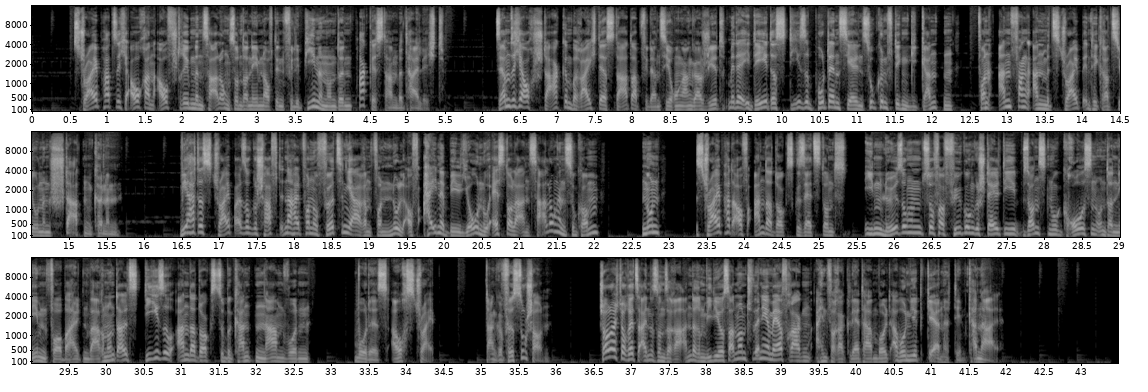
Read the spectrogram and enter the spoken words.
Stripe hat sich auch an aufstrebenden Zahlungsunternehmen auf den Philippinen und in Pakistan beteiligt. Sie haben sich auch stark im Bereich der Startup-Finanzierung engagiert, mit der Idee, dass diese potenziellen zukünftigen Giganten von Anfang an mit Stripe-Integrationen starten können. Wie hat es Stripe also geschafft, innerhalb von nur 14 Jahren von 0 auf eine Billion US-Dollar an Zahlungen zu kommen? Nun, Stripe hat auf Underdogs gesetzt und ihnen Lösungen zur Verfügung gestellt, die sonst nur großen Unternehmen vorbehalten waren. Und als diese Underdogs zu bekannten Namen wurden, wurde es auch Stripe. Danke fürs Zuschauen. Schaut euch doch jetzt eines unserer anderen Videos an und wenn ihr mehr Fragen einfach erklärt haben wollt, abonniert gerne den Kanal.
